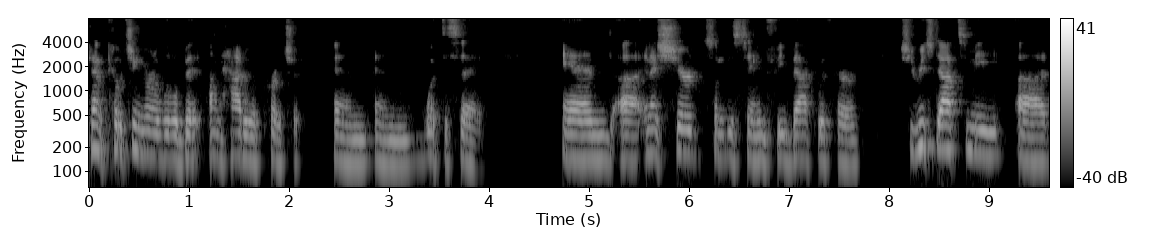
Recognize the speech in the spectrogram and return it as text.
kind of coaching her a little bit on how to approach it and and what to say, and uh, and I shared some of the same feedback with her, she reached out to me uh,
